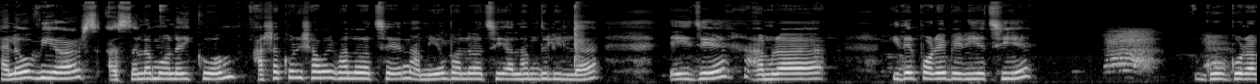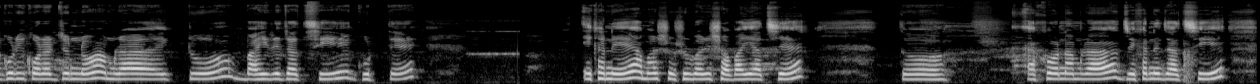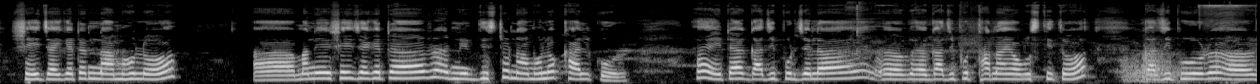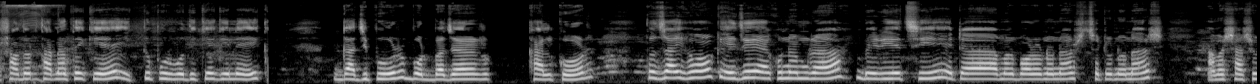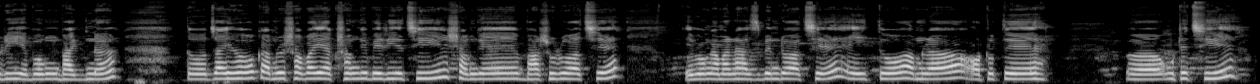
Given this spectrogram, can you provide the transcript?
Hello viewers আসসালামু আলাইকুম আশা করি সবাই ভালো আছেন। আমিও ভালো আছি, আলহামদুলিল্লাহ। এই যে আমরা ঈদের পরে বেরিয়েছি ঘোরাঘুরি করার জন্য। আমরা একটু বাইরে যাচ্ছি ঘুরতে। এখানে আমার শ্বশুরবাড়ির সবাই আছে। তো এখন আমরা যেখানে যাচ্ছি, সেই জায়গাটার নাম হলো মানে সেই জায়গাটার নির্দিষ্ট নাম হলো খালকোর। হ্যাঁ এটা গাজীপুর জেলায় গাজীপুর থানায় অবস্থিত। গাজীপুর সদর থানা থেকে একটু পূর্ব দিকে গেলেই গাজীপুর, বোটবাজার, খালকোর। তো যাই হোক, এই যে এখন আমরা বেরিয়েছি, এটা আমার বড় ননাস, ছোটো ননাস, আমার শাশুড়ি এবং ভাগনা। তো যাই হোক, আমরা সবাই একসঙ্গে বেরিয়েছি, সঙ্গে ভাসুরও আছে। এবং আমার হাজব্যান্ডও আছে। এই তো আমরা অটোতে উঠেছি।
